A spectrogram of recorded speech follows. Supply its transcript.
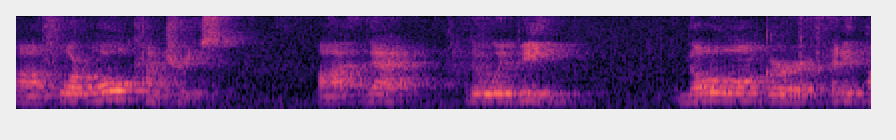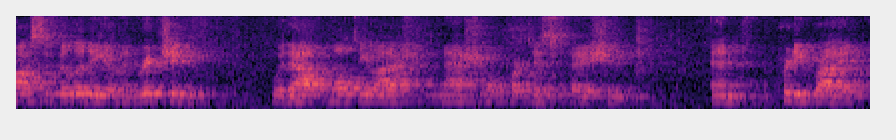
uh, for all countries uh, that there would be no longer any possibility of enriching without multinational participation and pretty bright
